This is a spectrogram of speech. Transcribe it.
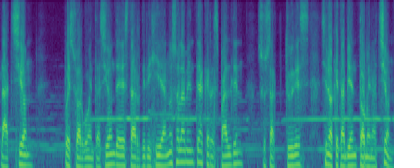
la acción, pues su argumentación debe estar dirigida no solamente a que respalden sus actitudes, sino a que también tomen acción.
